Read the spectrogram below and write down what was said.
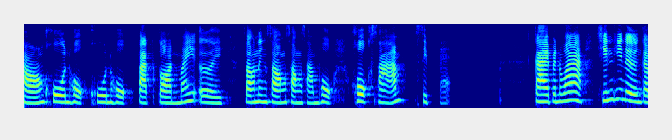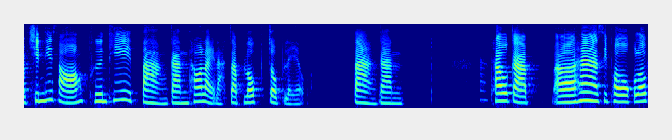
สองคูณหกคูณหกตัดก่อนไม่เอ่ยสองหนึ่งสองสองสามหกหกสามสิบแปดกลายเป็นว่าชิ้นที่หนึ่งกับชิ้นที่สองพื้นที่ต่างกันเท่าไหร่ล่ะ จับลบจบแล้ว ต่างกัน เท่ากับ เออห้าสิบหกลบ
